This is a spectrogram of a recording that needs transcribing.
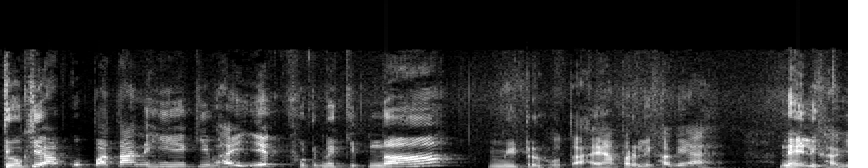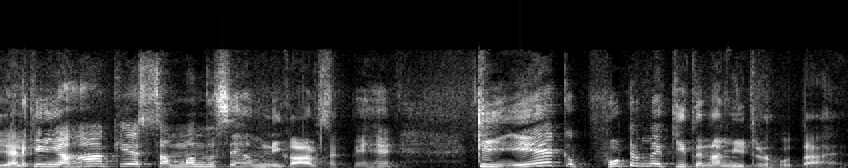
क्योंकि आपको पता नहीं है कि भाई एक फुट में कितना मीटर होता है, यहाँ पर लिखा गया है। नहीं लिखा गया, लेकिन यहाँ के संबंध से हम निकाल सकते हैं कि एक फुट में कितना मीटर होता है।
